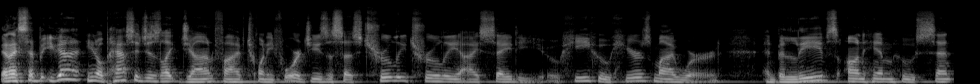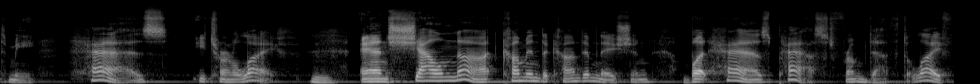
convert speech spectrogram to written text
And I said, but you got, you know, passages like John 5 24, Jesus says, Truly, truly, I say to you, he who hears my word and believes on him who sent me has eternal life hmm. and shall not come into condemnation, but has passed from death to life.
